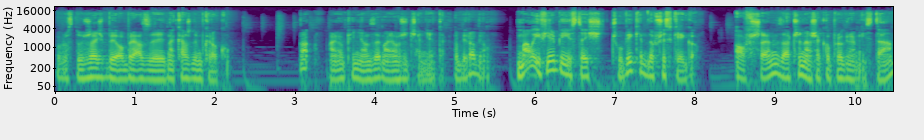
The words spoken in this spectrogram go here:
Po prostu rzeźby, obrazy na każdym kroku. No, mają pieniądze, mają życzenie, tak sobie robią. W małej firmie jesteś człowiekiem do wszystkiego. Owszem, zaczynasz jako programista.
